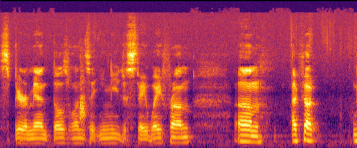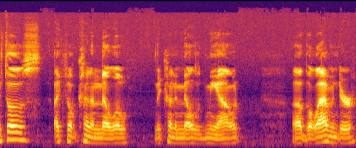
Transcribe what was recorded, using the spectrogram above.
spearmint, those ones that you need to stay away from. Um, I felt with those, I felt kind of mellow. They kind of mellowed me out. Uh, the lavender,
